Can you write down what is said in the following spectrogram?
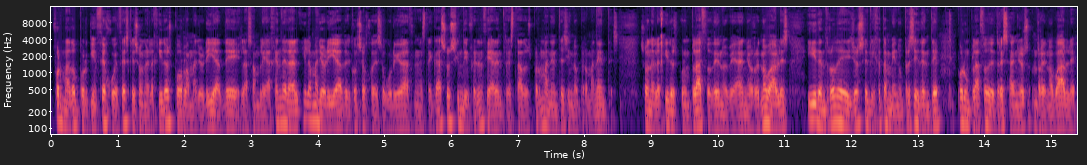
formado por 15 jueces que son elegidos por la mayoría de la Asamblea General y la mayoría del Consejo de Seguridad, en este caso sin diferenciar entre estados permanentes y no permanentes. Son elegidos por un plazo de nueve años renovables y dentro de ellos se elige también un presidente por un plazo de tres años renovable.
